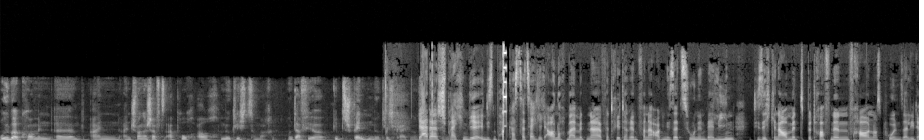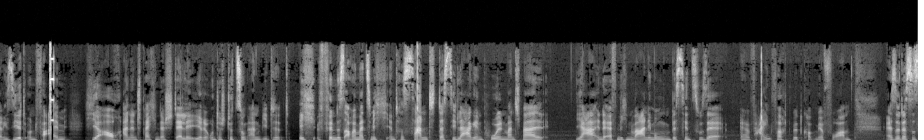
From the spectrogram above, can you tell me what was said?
rüberkommen, äh, einen, einen Schwangerschaftsabbruch auch möglich zu machen. Und dafür gibt es Spendenmöglichkeiten. Ja, da sprechen wir in diesem Podcast tatsächlich auch nochmal mit einer Vertreterin von einer Organisation in Berlin, die sich genau mit betroffenen Frauen aus Polen solidarisiert und vor allem hier auch an entsprechender Stelle ihre Unterstützung anbietet. Ich finde es auch immer ziemlich interessant, dass die Lage in Polen manchmal ja in der öffentlichen Wahrnehmung ein bisschen zu sehr äh, vereinfacht wird, kommt mir vor. Also dass es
